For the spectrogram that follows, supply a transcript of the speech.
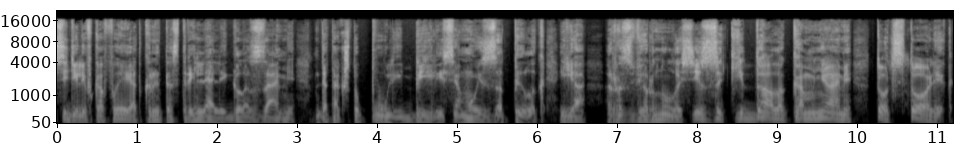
Сидели в кафе и открыто стреляли глазами, да так, что пули бились о мой затылок. Я развернулась и закидала камнями тот столик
